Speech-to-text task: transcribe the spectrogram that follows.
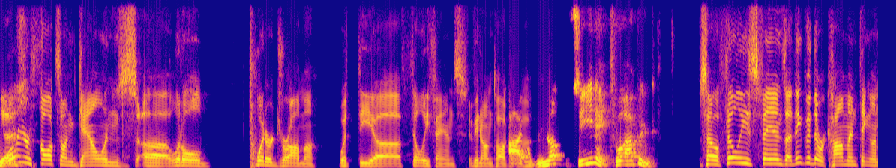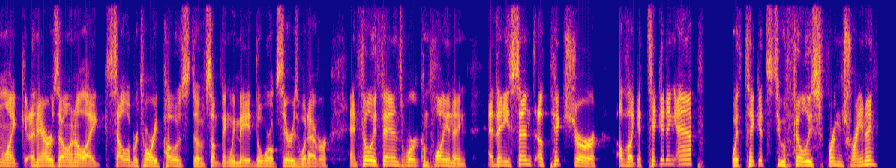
Yes. What are your thoughts on Gallen's uh, little Twitter drama with the uh, Philly fans? If you know what I'm talking I about. I have not seen it. What happened? So Phillies fans, I think they were commenting on like an Arizona like celebratory post of something we made the World Series, whatever, and Philly fans were complaining. And then he sent a picture of like a ticketing app with tickets to Philly spring training.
